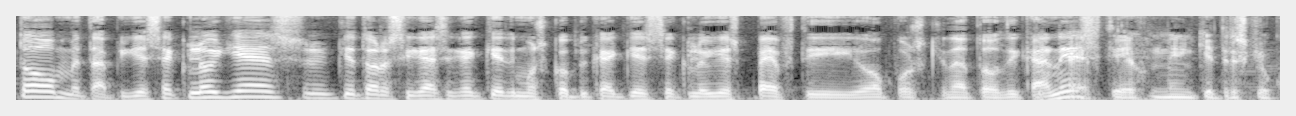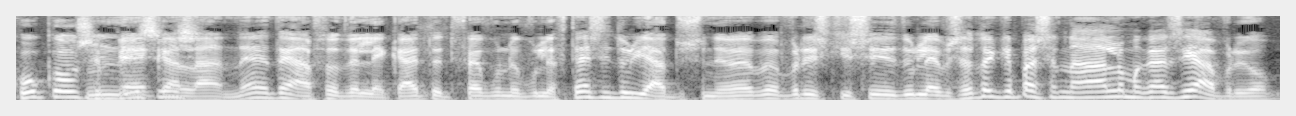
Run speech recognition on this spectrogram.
20%. Μετά πήγε σε εκλογές και τώρα σιγά σιγά και δημοσκοπικά και στις εκλογές πέφτει όπως και να το δει κανείς. Αυτοί έχουν μείνει και τρεις και ο Κούκος. Ναι, καλά, ναι. Δεν- Αυτό δεν λέει κάτι. Ότι φεύγουν βουλευτές, η δουλειά τους είναι. Βρίσκεις, δουλεύεις εδώ και πας σε ένα άλλο μαγαζί αύριο.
